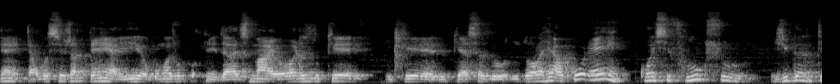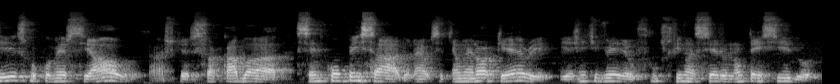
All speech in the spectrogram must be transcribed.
Né? Então você já tem aí algumas oportunidades maiores do que, do que, do que essa do, do dólar real. Porém, com esse fluxo gigantesco comercial, acho que isso acaba sendo compensado, né? Você tem um menor carry e a gente vê o fluxo financeiro não tem sido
